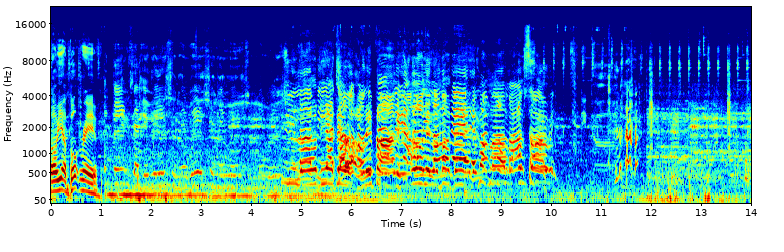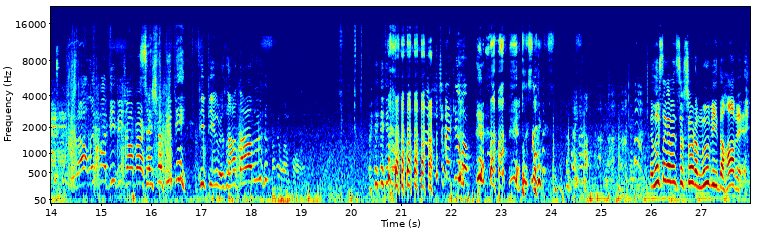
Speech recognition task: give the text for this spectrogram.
oh yeah, boat rave. Love me, I tell her only. I only love my bed and my mama. I'm sorry. Not lick my pee pee chopper. Maar pipi. Pipi radar. Try to kill him. It looks like I'm in some sort of movie, The Hobbit.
